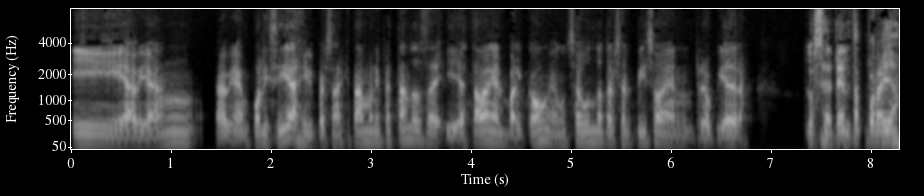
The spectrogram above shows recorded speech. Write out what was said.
y habían, habían policías y personas que estaban manifestándose, y ella estaba en el balcón, en un segundo o tercer piso en Río Piedra. Los 70 por allá.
